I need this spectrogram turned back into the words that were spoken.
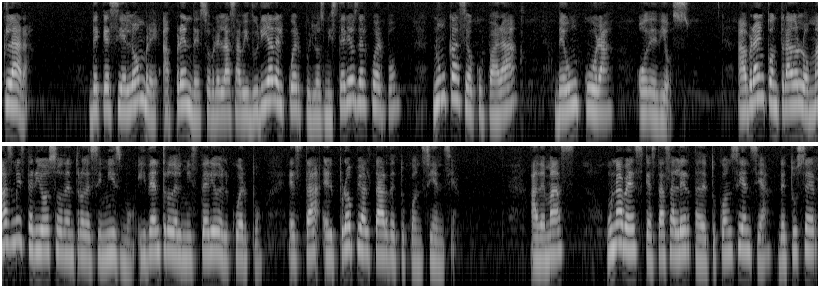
clara de que si el hombre aprende sobre la sabiduría del cuerpo y los misterios del cuerpo, nunca se ocupará de un cura o de Dios. Habrá encontrado lo más misterioso dentro de sí mismo y dentro del misterio del cuerpo está el propio altar de tu conciencia. Además, una vez que estás alerta de tu conciencia, de tu ser,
